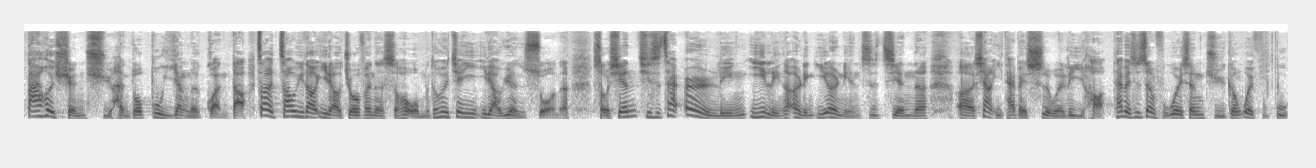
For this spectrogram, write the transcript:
大家会选取很多不一样的管道，在遭遇到医疗纠纷的时候，我们都会建议医疗院所呢。首先，其实在二零一零、二零一二年之间呢，呃，像以台北市为例哈，台北市政府卫生局跟卫福部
